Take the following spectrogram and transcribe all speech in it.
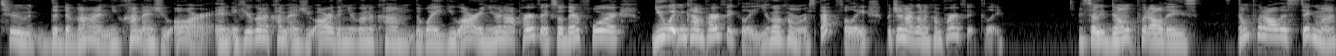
to the divine. You come as you are. And if you're going to come as you are, then you're going to come the way you are and you're not perfect. So therefore, you wouldn't come perfectly. You're going to come respectfully, but you're not going to come perfectly. So don't put all these don't put all this stigma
